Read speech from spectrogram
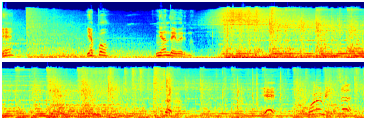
ഏ? എപ്പോ? ഞാൻ ദേ വരുന്നു. സർ. ഏ follow me.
